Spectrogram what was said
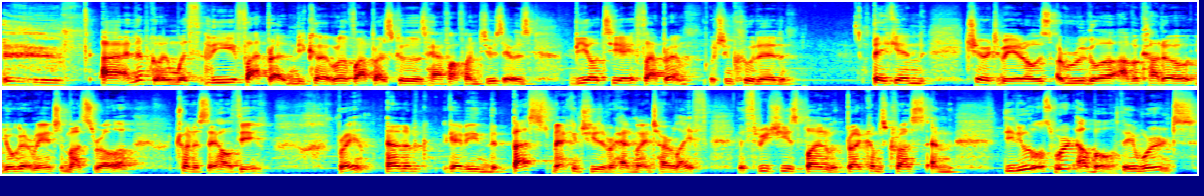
Ended up going with the flatbread because one of the flatbreads because it was half off on Tuesday. It was BLTA flatbread, which included bacon, cherry tomatoes, arugula, avocado, yogurt ranch, and mozzarella. Trying to stay healthy, right? And I'm getting the best mac and cheese I've ever had in my entire life. The three cheese blend with breadcrumbs crust, and the noodles weren't elbow. They weren't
